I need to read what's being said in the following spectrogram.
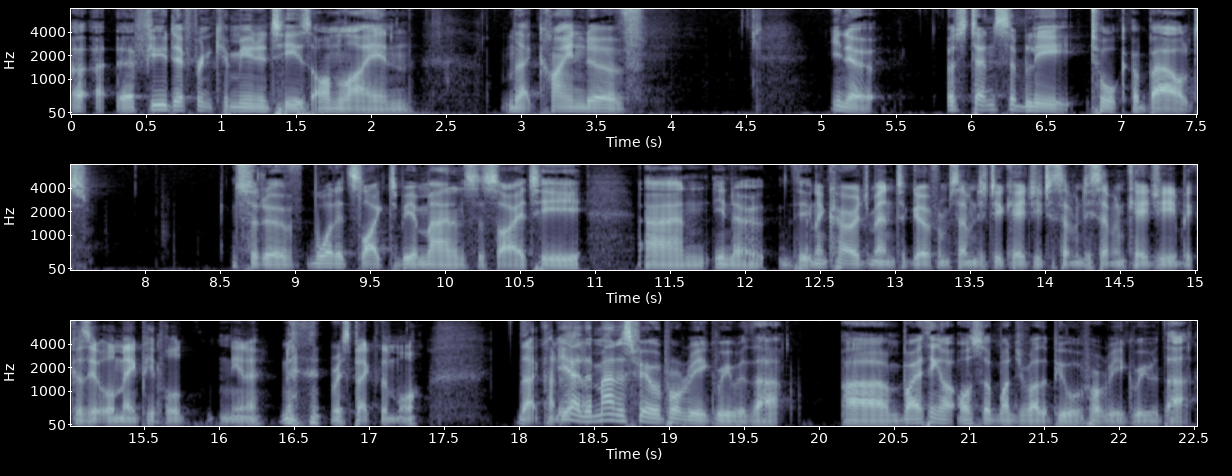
a, a few different communities online that kind of you know ostensibly talk about sort of what it's like to be a man in society and you know the and encourage men to go from 72 kg to 77 kg because it will make people, you know, respect them more. That kind of yeah stuff. the manosphere would probably agree with that Um, but I think also a bunch of other people probably agree with that.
